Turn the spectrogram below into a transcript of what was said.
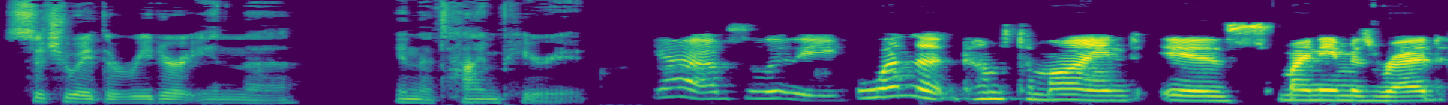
situate the reader in the in the time period. Yeah, absolutely. One that comes to mind is My Name is Red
